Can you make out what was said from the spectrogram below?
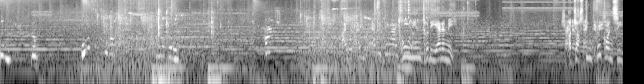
I Tune in to the enemy. Adjusting frequency.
